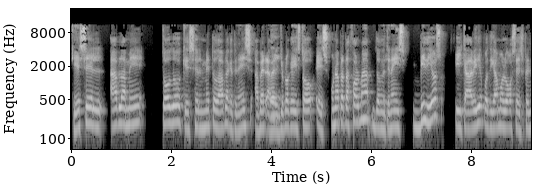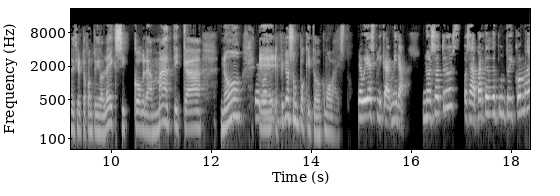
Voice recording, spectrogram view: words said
que es el Háblame todo, que es el método habla que tenéis. A ver, a ver, yo lo que he visto es una plataforma donde tenéis vídeos y cada vídeo, pues digamos, luego se desprende cierto contenido léxico, gramática, ¿no? Eh, explícanos un poquito cómo va esto. Te voy a explicar. Mira, nosotros, o sea, aparte de punto y coma,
